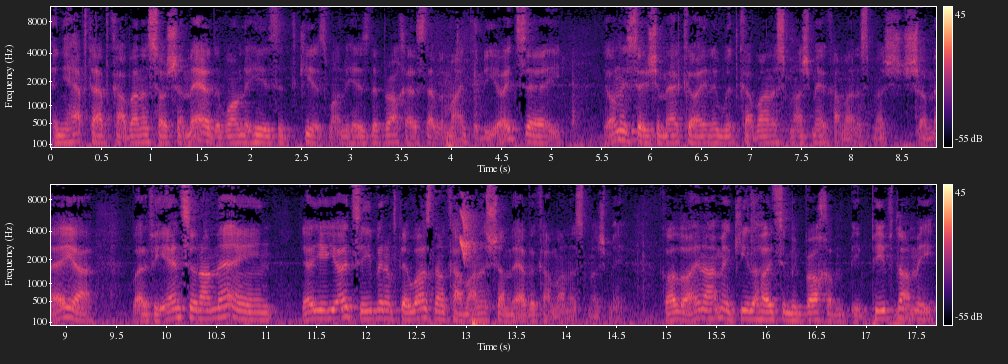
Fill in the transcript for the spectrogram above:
and you have to have Kavanas Hoshamer, the one who hears the Tkiyas, one who hears the Bracha, has to have a mind to be Yotzei. You only say Shemer Koine with Kavanas Mashmeya, Kavanas Mashameya. But if he answered Amen, there you yotze, even if there was no Kavanas Shameya, but Kavanas Mashmeya. Kolo Ein Amen, Kila Hoitze Mibracha Pivdami,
